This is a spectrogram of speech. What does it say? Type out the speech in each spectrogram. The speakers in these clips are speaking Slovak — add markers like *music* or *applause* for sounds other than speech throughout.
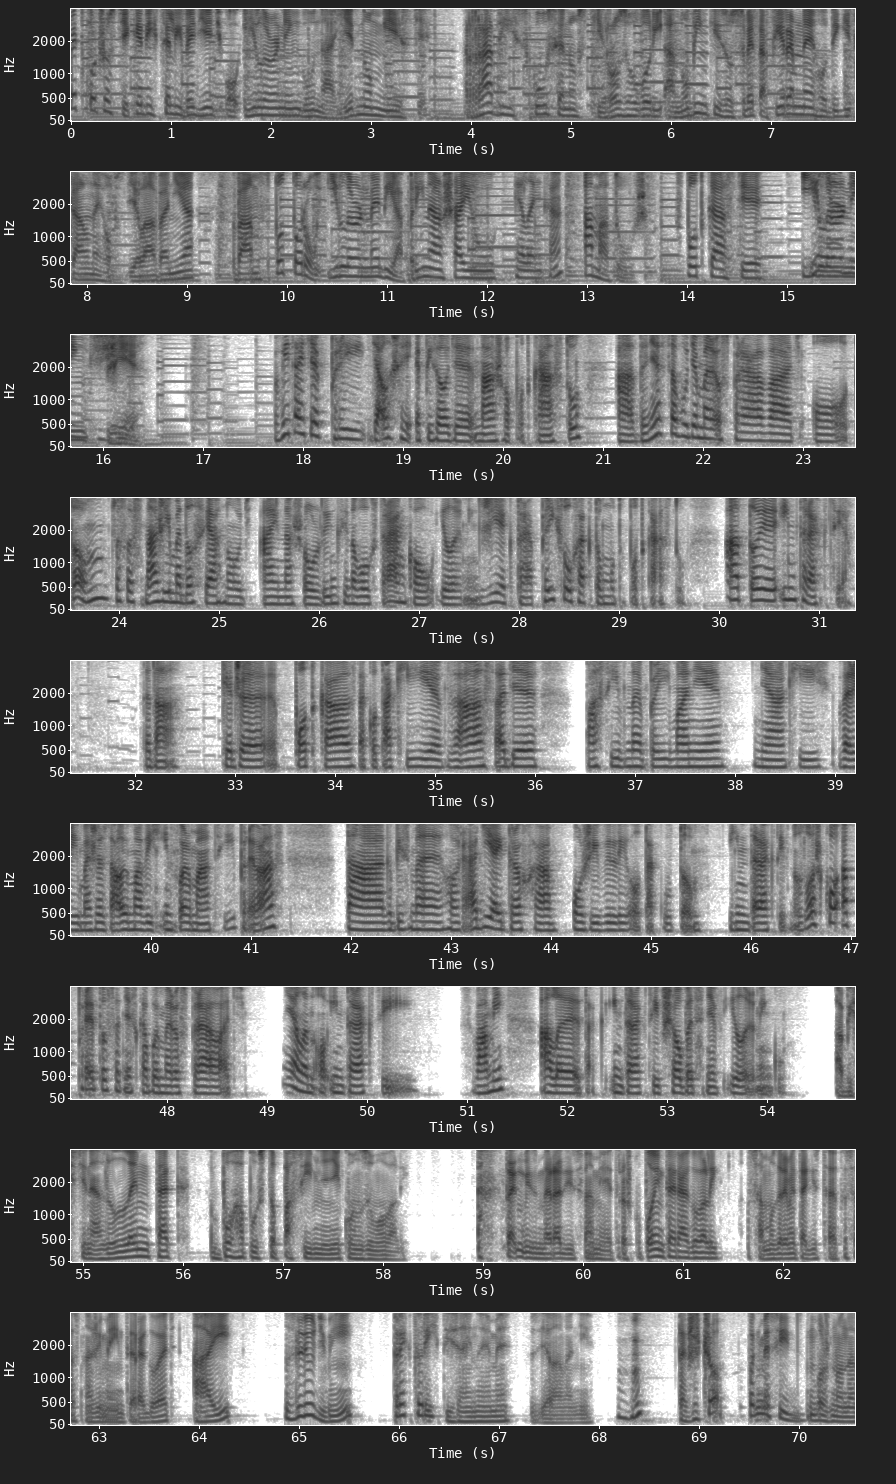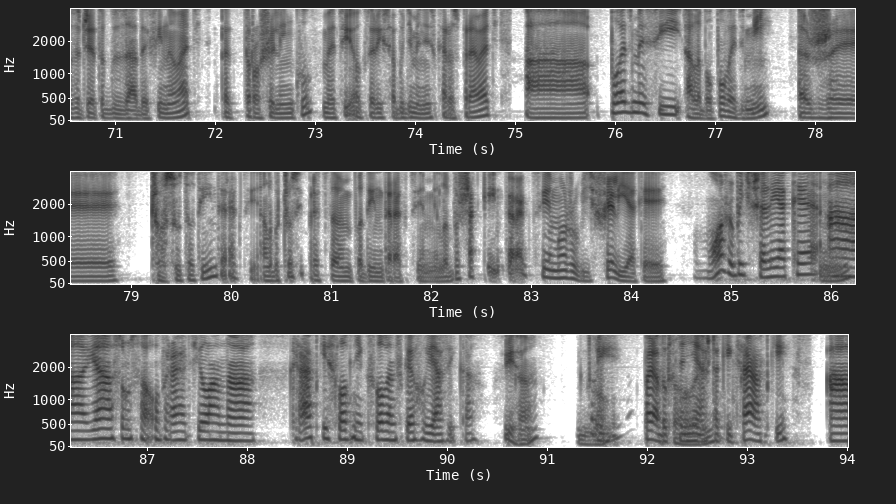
Všetko, čo ste kedy chceli vedieť o e-learningu na jednom mieste. Rady, skúsenosti, rozhovory a novinky zo sveta firemného digitálneho vzdelávania vám s podporou e-learn media prinášajú Helenka a Matúš v podcaste E-Learning žije. Vítajte pri ďalšej epizóde nášho podcastu a dnes sa budeme rozprávať o tom, čo sa snažíme dosiahnuť aj našou LinkedInovou stránkou e-learning žije, ktorá prislúcha k tomuto podcastu. A to je interakcia. Teda keďže podcast ako taký je v zásade pasívne príjmanie nejakých, veríme, že zaujímavých informácií pre vás, tak by sme ho radi aj trocha oživili o takúto interaktívnu zložku a preto sa dneska budeme rozprávať nielen o interakcii s vami, ale tak interakcii všeobecne v e-learningu. Aby ste nás len tak bohapusto pasívne nekonzumovali. *laughs* tak by sme radi s vami aj trošku pointeragovali samozrejme takisto ako sa snažíme interagovať aj s ľuďmi, pre ktorých dizajnujeme vzdelávanie. Mm-hmm. Takže čo? Poďme si možno na začiatok zadefinovať tak trošilinku veci, o ktorých sa budeme dneska rozprávať a povedzme si, alebo povedz mi, že čo sú to tie interakcie? Alebo čo si predstavujeme pod interakciami? Lebo však interakcie môžu byť všelijaké. Môžu byť všelijaké mm. a ja som sa obrátila na krátky slovník slovenského jazyka. Fíha ktorý no, paradoxne nie je až taký krátky. A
